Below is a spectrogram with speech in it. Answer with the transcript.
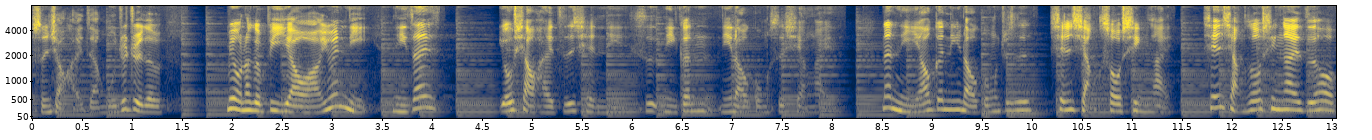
生小孩这样，我就觉得没有那个必要啊，因为你你在有小孩之前，你是你跟你老公是相爱的，那你要跟你老公就是先享受性爱，先享受性爱之后，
